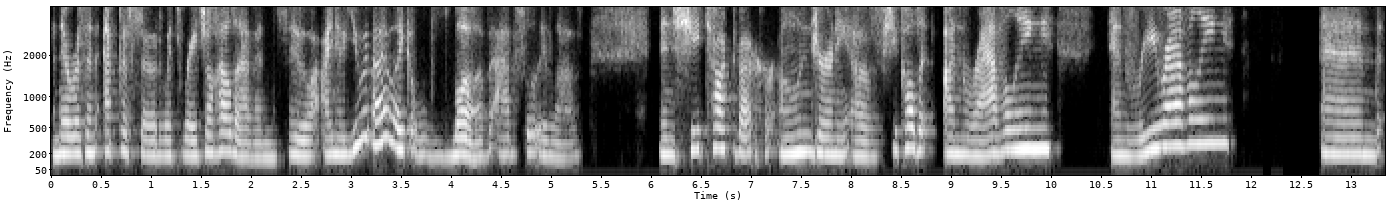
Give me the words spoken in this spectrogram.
And there was an episode with Rachel Held Evans, who I know you and I like love, absolutely love. And she talked about her own journey of, she called it unraveling and re-raveling. And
